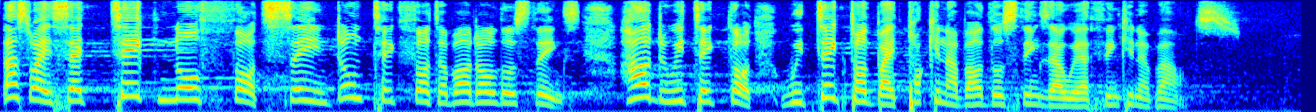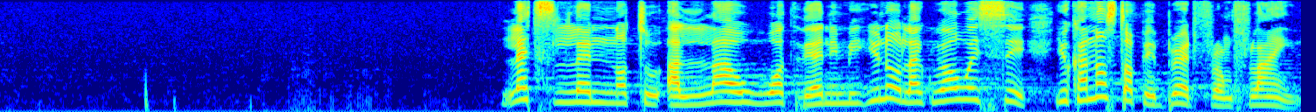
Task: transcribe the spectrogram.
That's why he said, Take no thought, saying, Don't take thought about all those things. How do we take thought? We take thought by talking about those things that we are thinking about. Let's learn not to allow what the enemy, you know, like we always say, you cannot stop a bird from flying.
